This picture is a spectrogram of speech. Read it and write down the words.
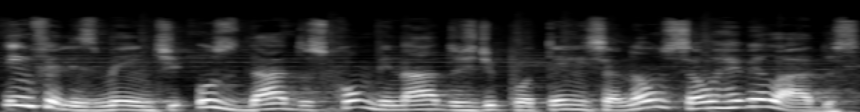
Infelizmente, os dados combinados de potência não são revelados,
